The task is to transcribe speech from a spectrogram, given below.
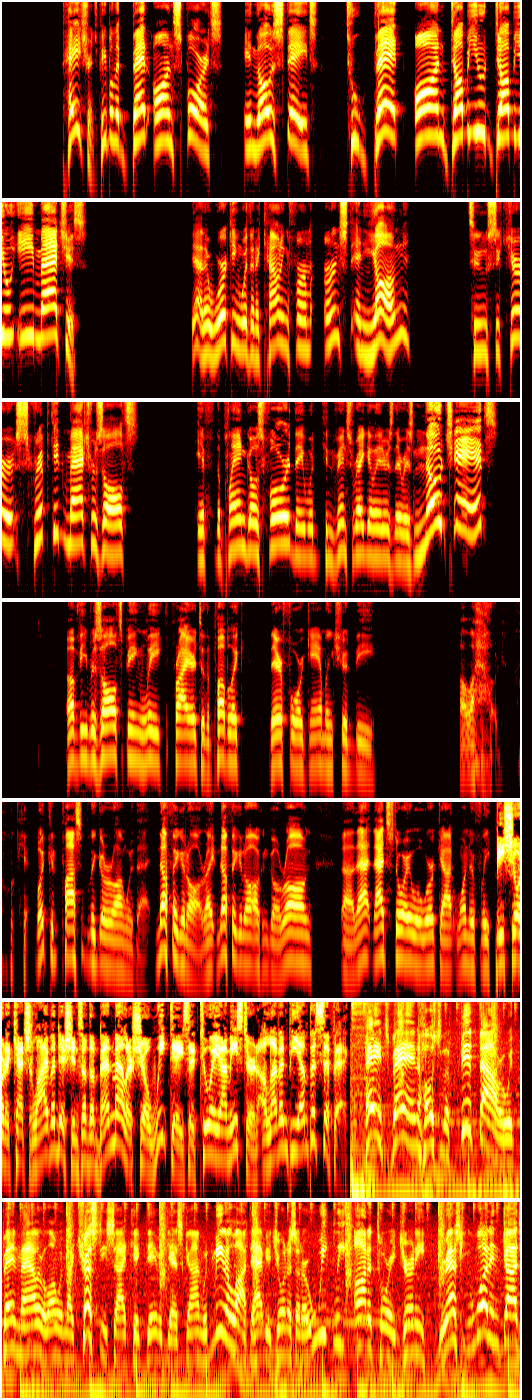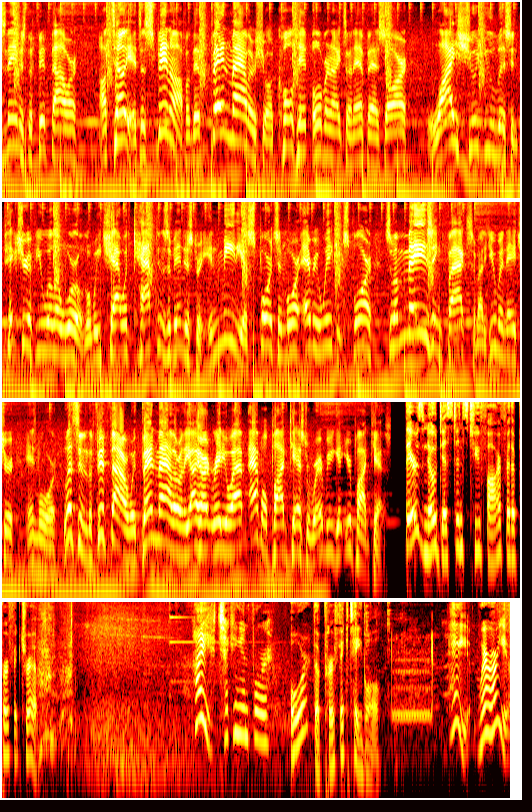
patrons, people that bet on sports in those states, to bet on WWE matches. Yeah, they're working with an accounting firm, Ernst and Young, to secure scripted match results. If the plan goes forward, they would convince regulators there is no chance of the results being leaked prior to the public. Therefore, gambling should be allowed. Okay. What could possibly go wrong with that? Nothing at all, right? Nothing at all can go wrong. Uh, that that story will work out wonderfully. Be sure to catch live editions of the Ben Maller Show weekdays at 2 a.m. Eastern, 11 p.m. Pacific. Hey, it's Ben, host of the Fifth Hour with Ben Maller, along with my trusty sidekick David Gascon. Would mean a lot to have you join us on our weekly auditory journey. You're asking, what in God's name is the Fifth Hour? I'll tell you, it's a spin-off of the Ben Maller Show, a cult hit overnights on FSR. Why should you listen? Picture, if you will, a world where we chat with captains of industry in media, sports, and more every week. Explore some amazing facts about human nature and more. Listen to the Fifth Hour with Ben Maller on the iHeartRadio app, Apple Podcast, or wherever you get your podcasts. There's no distance too far for the perfect trip. Hi, checking in for. Or the perfect table. Hey, where are you?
